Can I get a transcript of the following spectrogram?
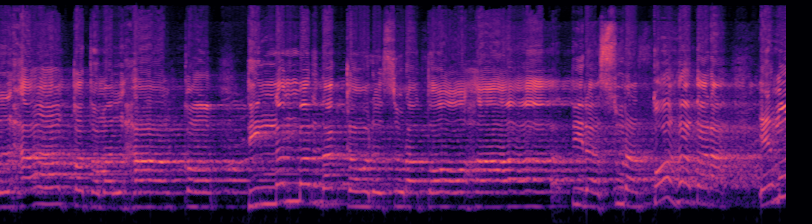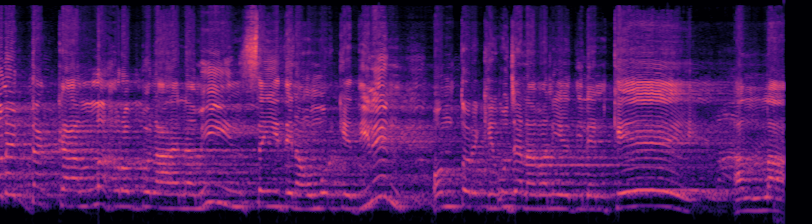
আল্লাহ তিন নম্বর ধাক্কা হলো সুরা তহা। তিরা দ্বারা এমন এক ধাক্কা আল্লাহ রব্বুল আলমিন সেইদিন ওমরকে দিলেন, অন্তরকে উজালা বানিয়ে দিলেন কে? আল্লাহ।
